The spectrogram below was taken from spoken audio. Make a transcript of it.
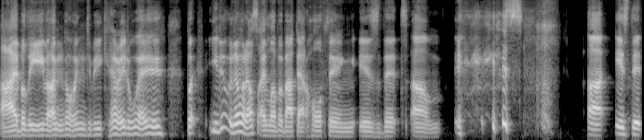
I believe I'm going to be carried away. But you know, you know what else I love about that whole thing is that um is uh is that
